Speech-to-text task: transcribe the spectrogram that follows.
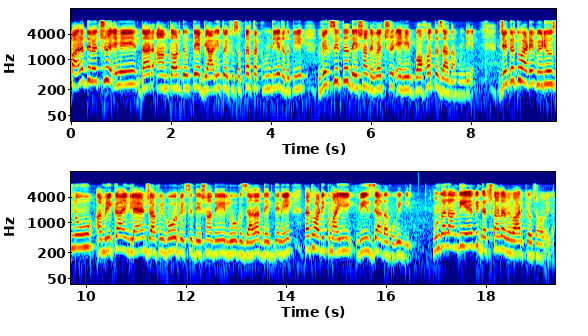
ਭਾਰਤ ਦੇ ਵਿੱਚ ਇਹ ਦਰ ਆਮ ਤੌਰ ਦੇ ਉੱਤੇ 42 ਤੋਂ 170 ਤੱਕ ਹੁੰਦੀ ਹੈ, ਜਦੋਂ ਕਿ ਵਿਕਸਿਤ ਦੇਸ਼ਾਂ ਦੇ ਵਿੱਚ ਇਹ ਬਹੁਤ ਜ਼ਿਆਦਾ ਹੁੰਦੀ ਹੈ। ਜੇਕਰ ਤੁਹਾਡੇ ਵੀਡੀਓਜ਼ ਨੂੰ ਅਮਰੀਕਾ, ਇੰਗਲੈਂਡ ਜਾਂ ਫਿਰ ਹੋਰ ਵਿਕਸਿਤ ਦੇਸ਼ਾਂ ਦੇ ਲੋਕ ਜ਼ਿਆਦਾ ਦੇਖਦੇ ਨੇ, ਤਾਂ ਤੁਹਾਡੀ ਕਮਾਈ ਵੀ ਜ਼ਿਆਦਾ ਹੋਵੇਗੀ। ਹੁਣ ਗੱਲ ਆਉਂਦੀ ਹੈ ਵੀ ਦਰਸ਼ਕਾਂ ਦਾ ਵਿਵਹਾਰ ਕਿਉਂ ਜਿਹਾ ਹੋਵੇਗਾ।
